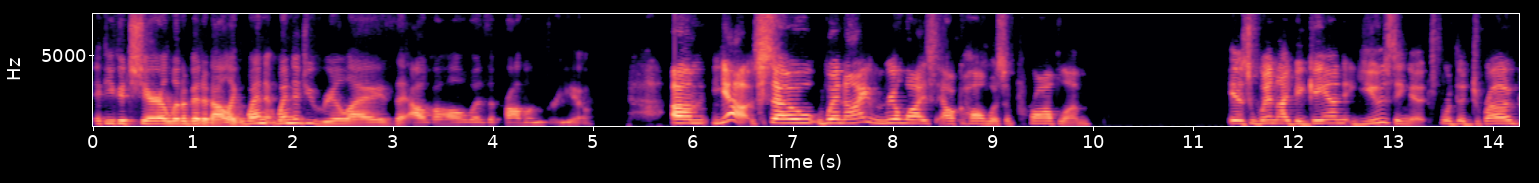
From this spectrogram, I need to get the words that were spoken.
if you could share a little bit about like when when did you realize that alcohol was a problem for you um yeah so when i realized alcohol was a problem is when I began using it for the drug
